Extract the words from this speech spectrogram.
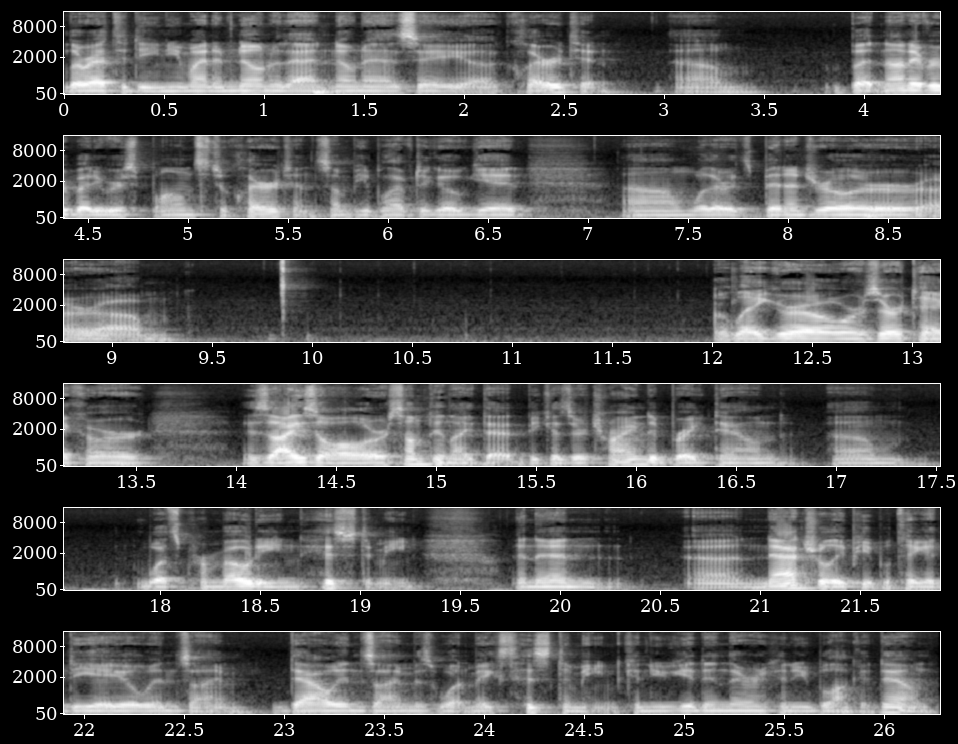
loratadine. You might have known of that, known as a uh, Claritin. Um, but not everybody responds to Claritin. Some people have to go get whether it's Benadryl or, or or Zyrtec or Xyzal or something like that because they're trying to break down um, what's promoting histamine. And then uh, naturally, people take a DAO enzyme. DAO enzyme is what makes histamine. Can you get in there and can you block it down?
